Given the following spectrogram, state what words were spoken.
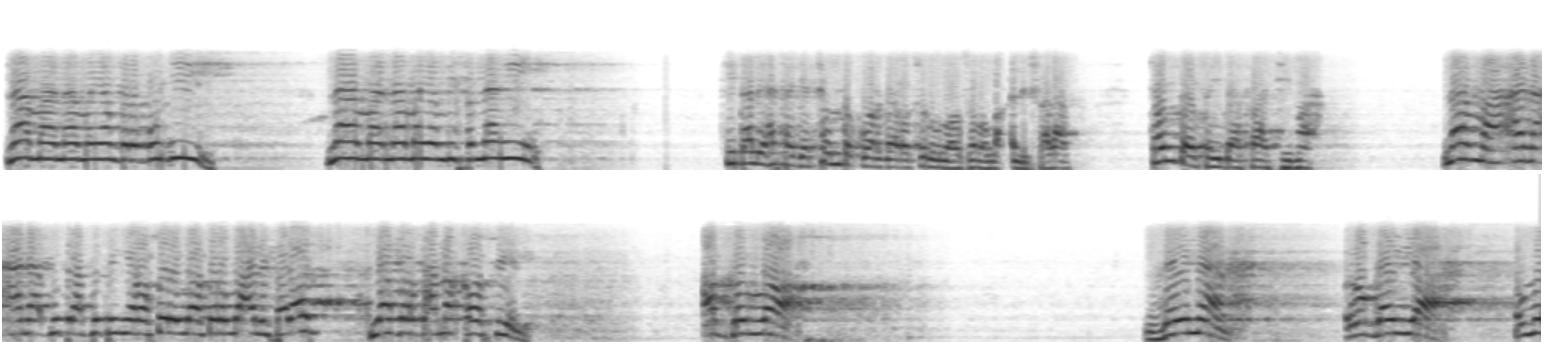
Nama-nama yang terpuji. Nama-nama yang disenangi. Kita lihat saja contoh keluarga Rasulullah SAW. Contoh Sayyidah Fatimah nama anak-anak putra putrinya Rasulullah SAW yang pertama Qasim, Abdullah, Zainab, Rugaya, Ummu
